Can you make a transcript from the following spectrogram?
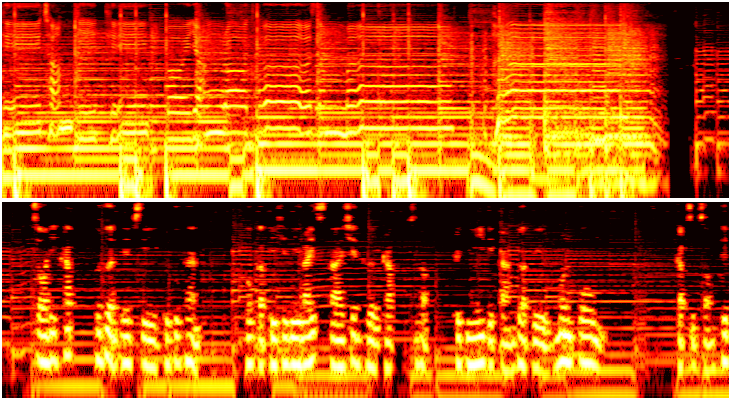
ทีช้ำกี่ที ก็ยังรอเธอเสมอสวัสดีครับ เพื่อนๆ FC ทุกทุกๆท่าน พบกับ PKB Lifestyle เช่นเคยครับสำหรับคลิปนี้ติดตามยอดวิวมนโอมกับ 12 คลิป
